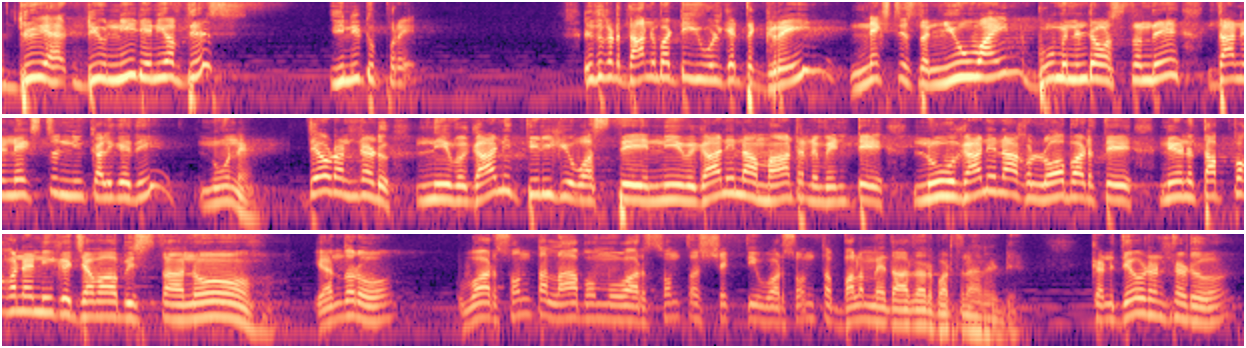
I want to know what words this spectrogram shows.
Do do need any of this you need to pray ఎందుకంటే దాన్ని బట్టి you will get the grain next is the new wine భూమి నుండి వస్తుంది. దాని నెక్స్ట్ నీకు కలిగేది నూనె. దేవుడు అంటున్నాడు నీవు కానీ తిరిగి వస్తే నీవు కానీ నా మాటను వింటే నువ్వు కానీ నాకు లోబడితే నేను తప్పకుండా నీకు జవాబిస్తాను. ఎందరో వారి సొంత లాభము వారి సొంత శక్తి వారి సొంత బలం మీద ఆధారపడుతున్నారండి. కానీ దేవుడు అంటున్నాడు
